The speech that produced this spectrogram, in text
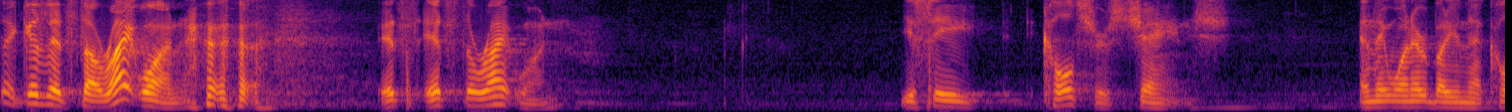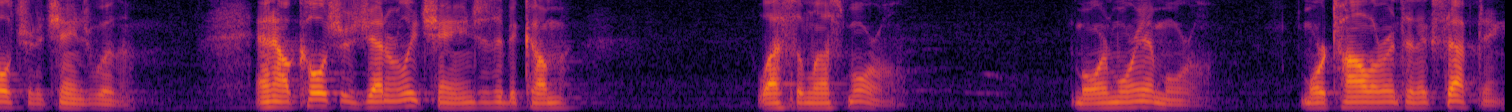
Because it's the right one. it's, it's the right one. You see, cultures change, and they want everybody in that culture to change with them. And how cultures generally change is they become less and less moral, more and more immoral more tolerant and accepting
